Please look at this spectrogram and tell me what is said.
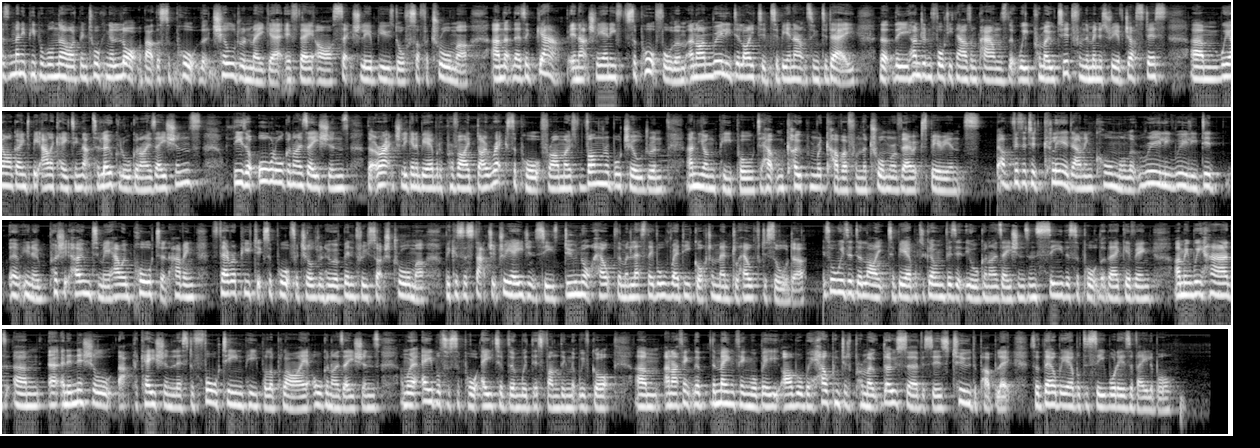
as many people will know, I've been talking a lot about the support that children may get if they are sexually abused or suffer trauma, and that there's a gap in actually any support for them. And I'm really delighted to be announcing today that the £140,000 that we promoted from the Ministry of Justice, um, we are going to be allocating that to local organisations. These are all organisations that are actually going to be able to provide direct support for our most vulnerable children and young people to help them cope and recover from the trauma of their experience. I've visited Clear down in Cornwall that really, really did uh, you know, push it home to me how important having therapeutic support for children who have been through such trauma because the statutory agencies do not help them unless they've already got a mental health disorder. It's always a delight to be able to go and visit the organisations and see the support that they're giving. I mean, we had um, an initial application list of 14 people apply, organisations, and we're able to support eight of them with this funding that we've got. Um, and I think the, the main thing will be I will be helping to promote those services to the public so they'll be able to see what is available.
